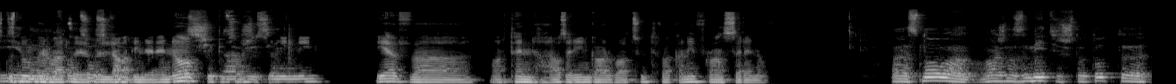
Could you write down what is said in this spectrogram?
и սկզբում на գրված է եղել французском լատիներենով 1560. 1959-ին եւ ը, արդեն 1560 թվականին ֆրանսերենով։ А Снова важно заметить, что тут э,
